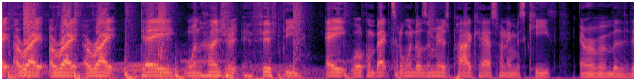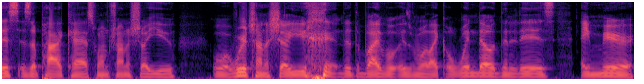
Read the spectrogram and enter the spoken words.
right, all right, all right, all right. Day 158. Welcome back to the Windows and Mirrors podcast. My name is Keith. And remember, this is a podcast where I'm trying to show you or we're trying to show you that the Bible is more like a window than it is a mirror.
